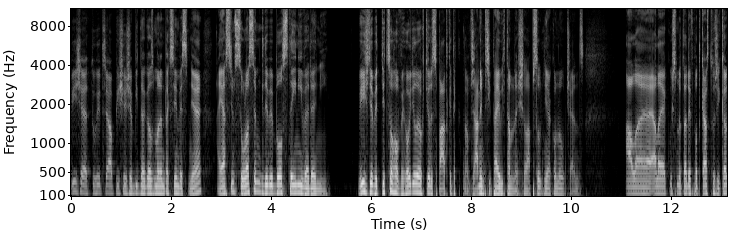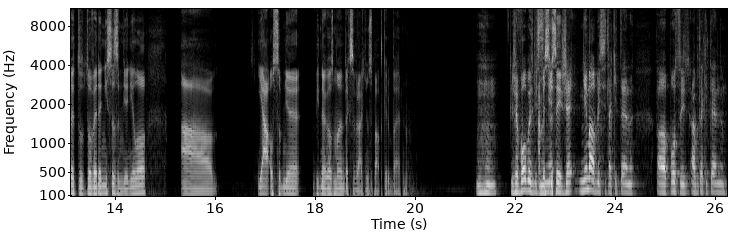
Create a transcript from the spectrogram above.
víš, že Tuhy třeba píše, že být Nagelsmannem, tak si jim vysmě a já s tím souhlasím, kdyby bylo stejný vedení. Víš, kdyby ty, co ho vyhodili, ho chtěli zpátky, tak v žádném případě bych tam nešel, absolutně jako no chance. Ale, ale jak už jsme tady v podcastu říkali, toto to vedení se změnilo a já osobně být Nagelsmannem, tak se vrátím zpátky do Bayernu. Mm-hmm. Že vůbec by si, ne, si, že nemal by si taký ten uh, pocit, alebo taký ten,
